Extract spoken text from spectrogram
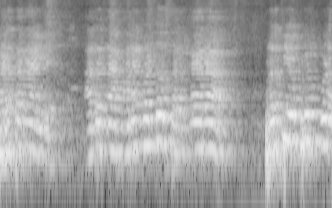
ಬಡತನ ಇದೆ. ಅದನ್ನ ಮನಗೊಂಡು ಸರ್ಕಾರ ಪ್ರತಿಯೊಬ್ಬರು ಕೂಡ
